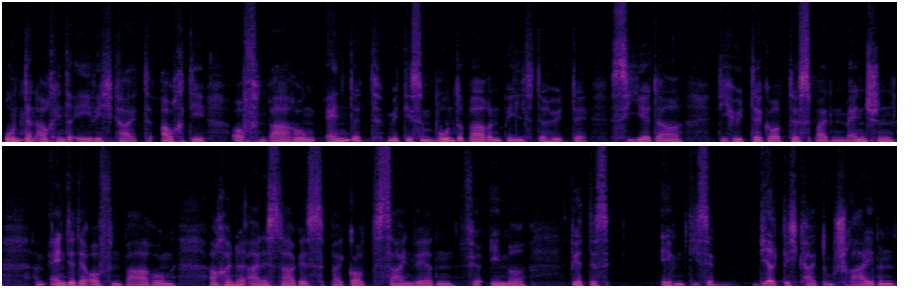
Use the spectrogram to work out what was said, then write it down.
und dann auch in der Ewigkeit. Auch die Offenbarung endet mit diesem wunderbaren Bild der Hütte. Siehe da die Hütte Gottes bei den Menschen am Ende der Offenbarung. Auch wenn wir eines Tages bei Gott sein werden, für immer, wird es eben diese Wirklichkeit umschreiben.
